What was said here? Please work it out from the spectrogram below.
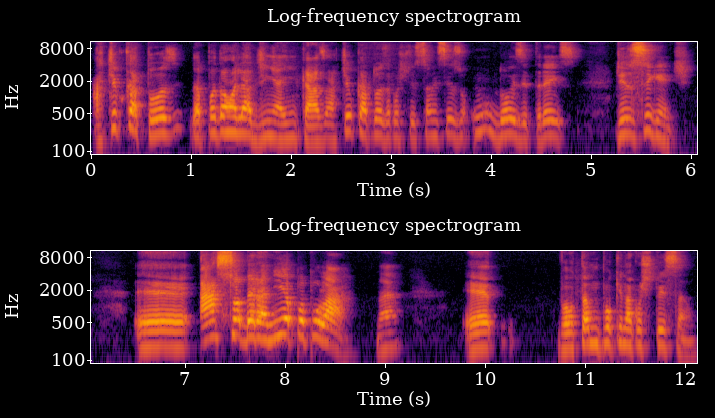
artigo 14, depois dá uma olhadinha aí em casa, artigo 14 da Constituição, inciso 1, 2 e 3, diz o seguinte: é, a soberania popular, né? É, voltamos um pouquinho na Constituição.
